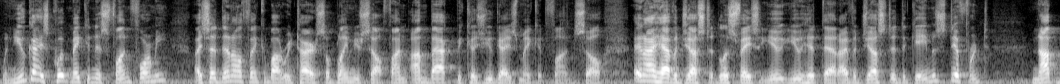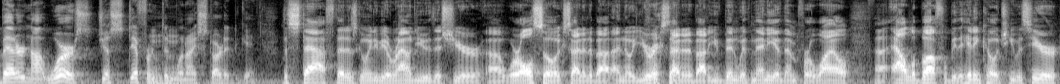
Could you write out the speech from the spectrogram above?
when you guys quit making this fun for me, I said, then I'll think about retire. So blame yourself. I'm, I'm back because you guys make it fun. So, and I have adjusted. Let's face it, you, you hit that. I've adjusted. The game is different, not better, not worse, just different than mm-hmm. when I started the game. The staff that is going to be around you this year, uh, we're also excited about. I know you're excited about it. You've been with many of them for a while. Uh, Al LeBoeuf will be the hitting coach. He was here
